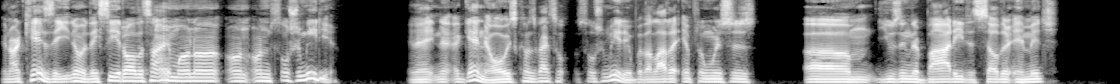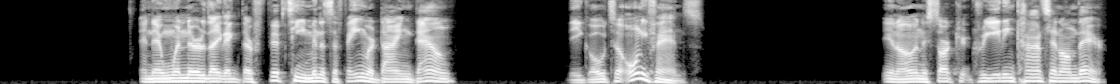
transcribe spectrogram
and our kids, they you know they see it all the time on uh, on on social media, and, I, and again, it always comes back to social media with a lot of influencers um, using their body to sell their image. And then when they're like, like their 15 minutes of fame are dying down, they go to OnlyFans. You know, and they start creating content on there.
